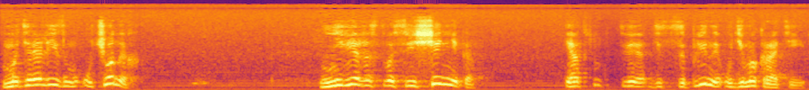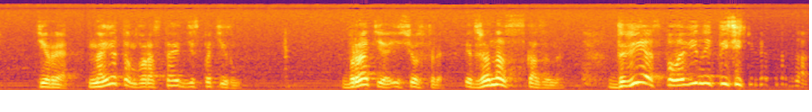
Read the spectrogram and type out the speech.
Материализм ученых, невежество священников и отсутствие дисциплины у демократии. Тире. На этом вырастает деспотизм. Братья и сестры, это же о нас сказано. Две с половиной тысячи лет назад.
